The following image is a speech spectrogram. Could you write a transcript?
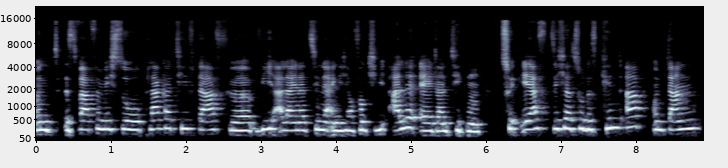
Und es war für mich so plakativ dafür, wie Alleinerziehende eigentlich auch wirklich wie alle Eltern ticken. Zuerst sicherst du das Kind ab und dann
